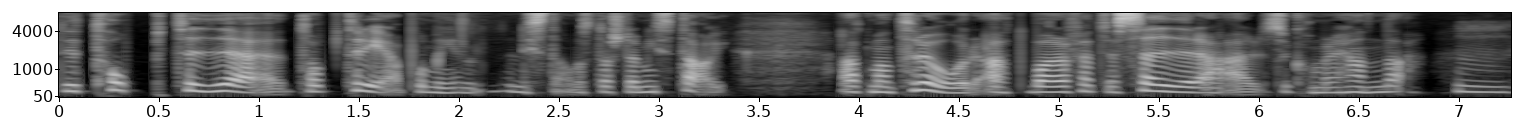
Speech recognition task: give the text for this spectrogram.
det är topp 10, topp 3 på min lista av största misstag. Att man tror att bara för att jag säger det här så kommer det hända. mm.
